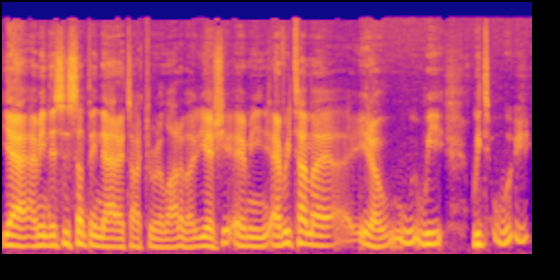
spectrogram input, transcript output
Yeah, I mean, this is something that I talked to her a lot about. Yeah, she. I mean, every time I, you know, we we, we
